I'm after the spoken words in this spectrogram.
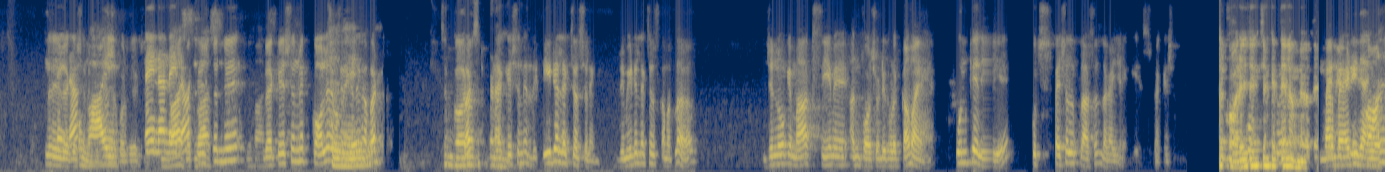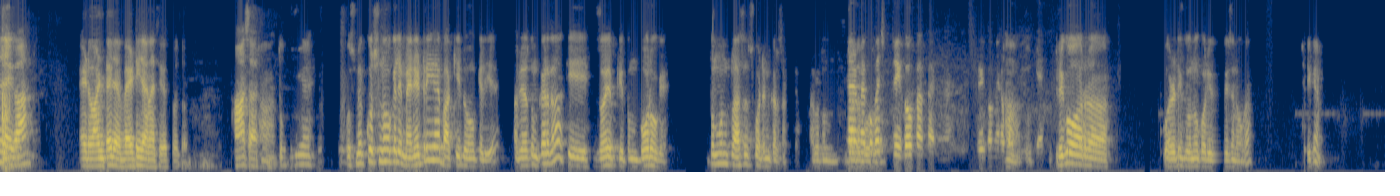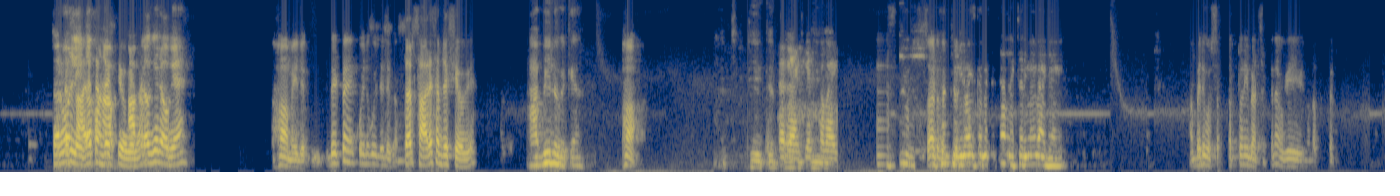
नहीं? वैकेशन भाई। नहीं ना नहीं ना? वैकेशन में वैकेशन में कॉलेज तो नहीं चलेगा बट सर गौरव सर पढ़ाएँगे में रिमीडियल लेक्चर चलेंगे। रिमीडियल लेक्चर्स का मतलब जिन लोगों के मार्क्स ये में अनफॉर्चुनेटली थोड़े कम आए हैं उनके लिए कुछ स्पेशल क्लासेस लगाई जाएँगी इस वैकेशन कॉलेज लेक्चर कितने लंबे होते हैं? बैठ ही कौन लेगा? एडवांटेज है बैठ ही जाना चाहिए उसको तो। हाँ सर हाँ तो उसमें उसमें कुछ लोगों के लिए मैंडेटरी है बाकी लोगों के लिए। अब जैसे तुम कर देना कि जोएब की तुम बोर हो गए तुम उन क्लासेस को अटेंड कर सकते हो अगर तुम सर मेरे को बस ट्रिको का करना है। ट्रिको मेरा हाँ बहुत वीक है। ट्रिगो और क्वालिटी दोनों को रिवीजन होगा। ठीक है? सर वो लेगा कौन? आप आप लोग ही लोगे? हाँ मैं ले देखते हैं कोई ना कोई ले लेगा सर सारे सब्जेक्ट से होगी। आप भी लोगे क्या? हाँ। ठीक है सर रैंक लिस्ट कब आएगी सर रिवाइज करने के बाद लेक्चर में बैठ जाएँगे? अब देखो सब तो नहीं बैठ सकते ना क्योंकि मतलब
